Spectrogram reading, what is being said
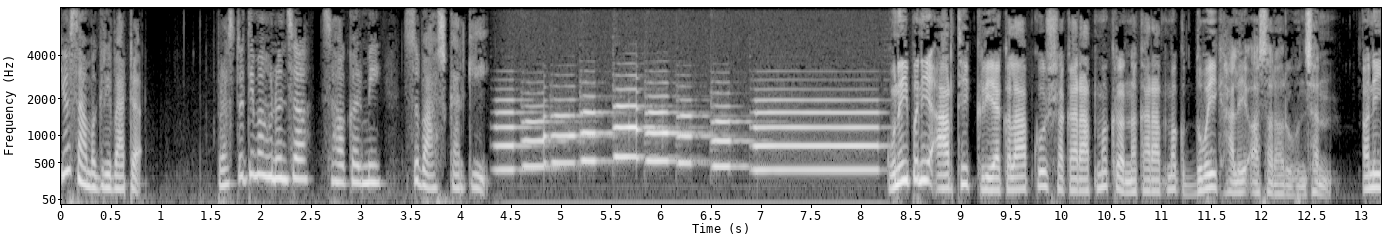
यो सामग्रीबाट। प्रस्तुतिमा हुनुहुन्छ सहकर्मी सुभाष कार्की। कुनै पनि आर्थिक क्रियाकलापको सकारात्मक र नकारात्मक दुवै खाले असरहरू हुन्छन्। अनि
